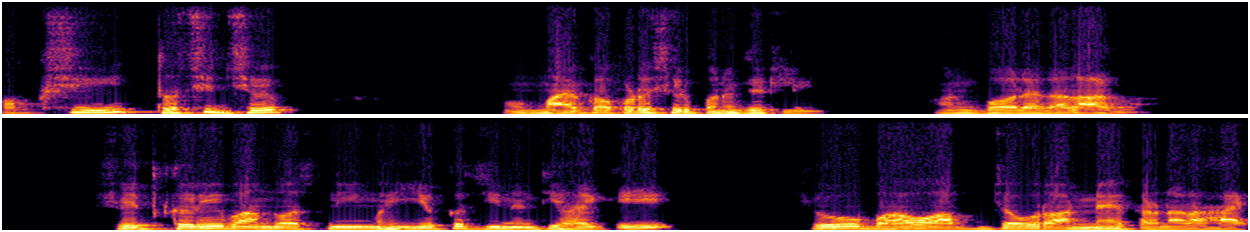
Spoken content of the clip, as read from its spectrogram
अक्षी तशीच झेप मायकाकडं शिरपणं घेतली आणि बोलायला लागला. शेतकरी बांधवासनी मही एकच विनंती आहे की ह्यो भाव आमच्यावर अन्याय करणारा आहे.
